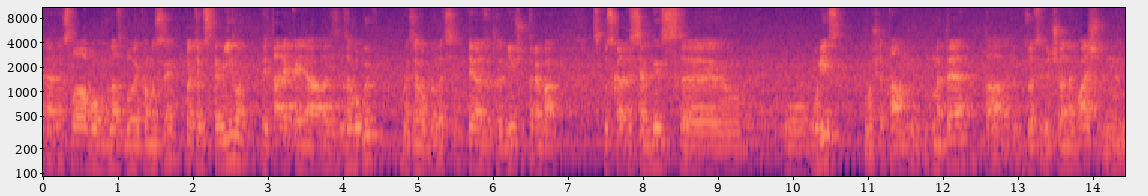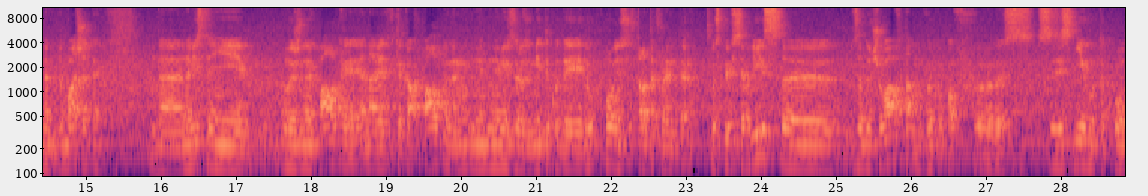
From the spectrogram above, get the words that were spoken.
Е, Слава Богу, в нас були камуси. Потім стемніло. Віталіка я загубив, ми загубилися. Я зрозумів, що треба спускатися вниз е, у, ліс, тому що там мете та зовсім нічого не бачити. Е, На відстані лижної палки я навіть втикав палку, не, не, міг зрозуміти, куди я йду. Повністю втратив орієнтир. Спустився в ліс, е, заночував там, викопав е, зі снігу таку,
